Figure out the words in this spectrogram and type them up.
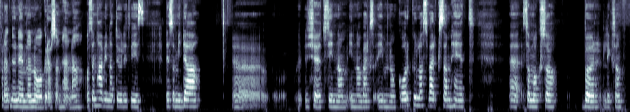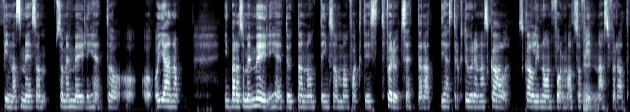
för att nu nämna några sådana. Och sen har vi naturligtvis det som idag eh, sköts inom, inom, inom Korkulas verksamhet, eh, som också bör liksom finnas med som, som en möjlighet och, och, och gärna inte bara som en möjlighet utan någonting som man faktiskt förutsätter att de här strukturerna ska, ska i någon form alltså mm. finnas för att,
